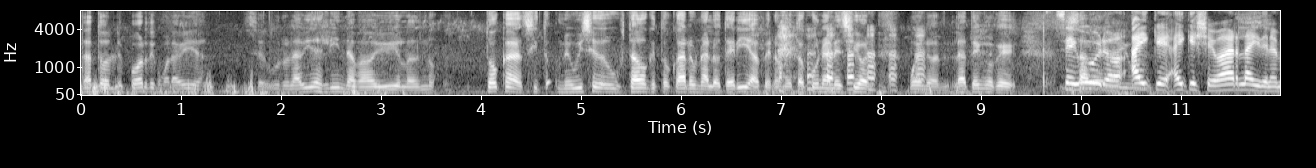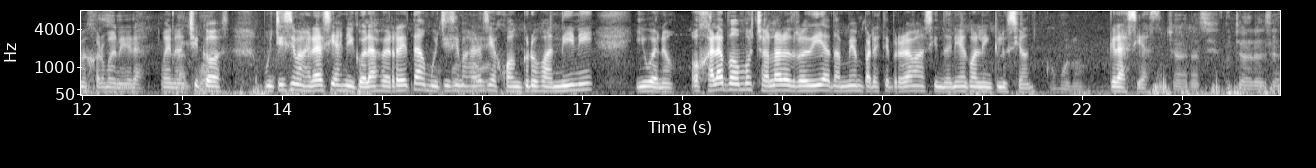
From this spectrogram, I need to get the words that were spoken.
tanto el deporte como la vida. Seguro, la vida es linda para vivirla. No, toca, si me hubiese gustado que tocara una lotería, pero me tocó una lesión. bueno, la tengo que... Seguro, hay que, hay que llevarla y de la mejor manera. Bueno, chicos, muchísimas gracias Nicolás Berreta, muchísimas gracias Juan Cruz Bandini y bueno, ojalá podamos charlar otro día también para este programa Sintonía con la Inclusión. ¿Cómo no? Gracias. Muchas gracias. Muchas gracias.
